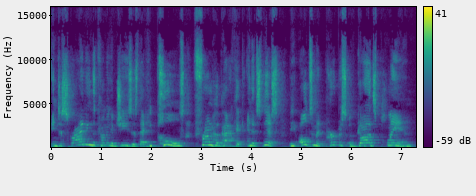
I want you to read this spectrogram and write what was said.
in describing the coming of Jesus that he pulls from Habakkuk. And it's this the ultimate purpose of God's plan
